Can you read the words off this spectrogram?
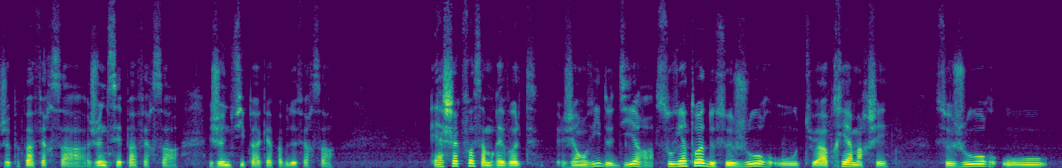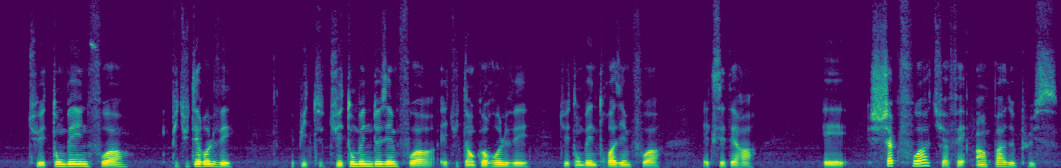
je peux pas faire ça, je ne sais pas faire ça, je ne suis pas capable de faire ça. Et à chaque fois ça me révolte. J'ai envie de dire souviens-toi de ce jour où tu as appris à marcher, ce jour où tu es tombé une fois, puis tu t'es relevé et puis tu, es tombé une deuxième fois et tu t'es encore relevé. Tu es tombé une troisième fois, etc. Et chaque fois, tu as fait un pas de plus.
